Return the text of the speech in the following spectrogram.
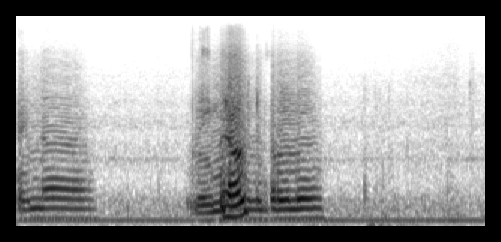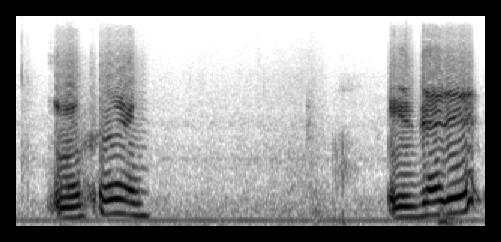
And uh, ain't No. nothing going. Okay. Is that it?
